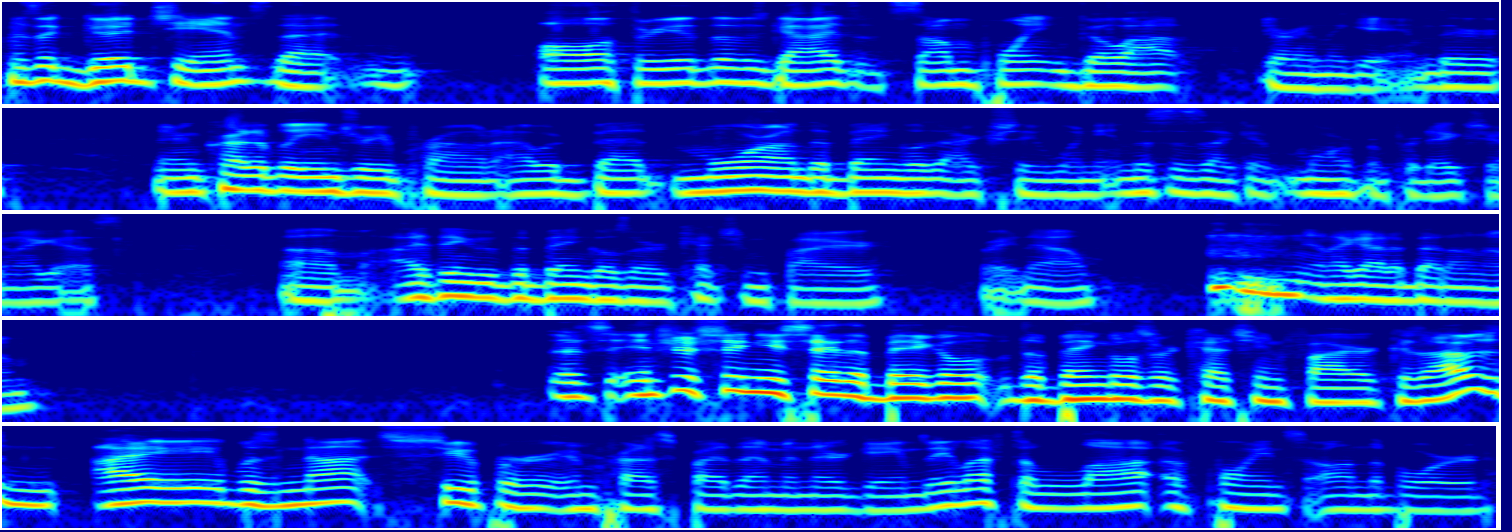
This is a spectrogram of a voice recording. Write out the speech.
there's a good chance that all three of those guys at some point go out during the game. They're they're incredibly injury prone. I would bet more on the Bengals actually winning. And this is like a more of a prediction, I guess. Um, I think that the Bengals are catching fire right now, and I got to bet on them. That's interesting you say the bagel the Bengals are catching fire because I was I was not super impressed by them in their game. They left a lot of points on the board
